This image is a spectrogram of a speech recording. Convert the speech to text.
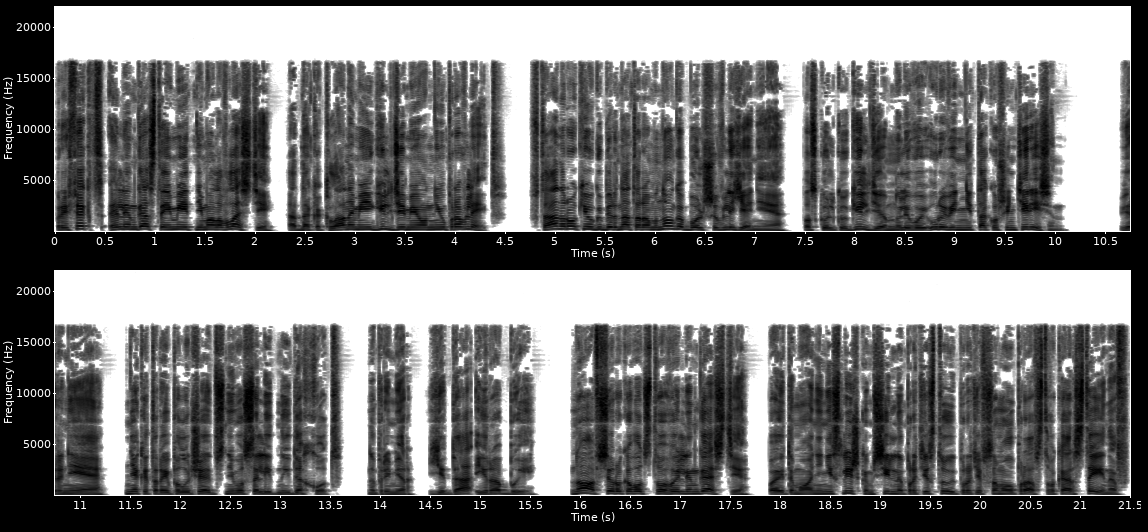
Префект Эллингаста имеет немало власти, однако кланами и гильдиями он не управляет. В Танроке у губернатора много больше влияния, поскольку гильдиям нулевой уровень не так уж интересен. Вернее, некоторые получают с него солидный доход, например, еда и рабы. Но все руководство в Эллингасте, поэтому они не слишком сильно протестуют против самоуправства Карстейнов,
